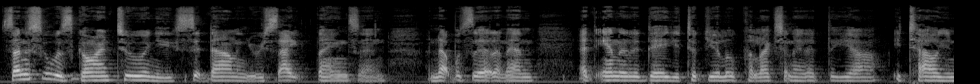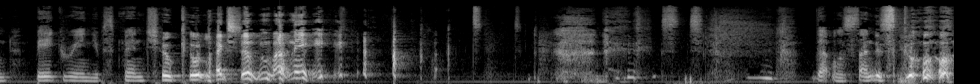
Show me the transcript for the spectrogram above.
Sunday school was going to, and you sit down and you recite things, and, and that was it. And then at the end of the day, you took your little collection at the uh, Italian bakery and you spent your collection money. that was Sunday school.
